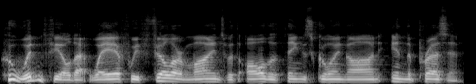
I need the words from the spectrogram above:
Who wouldn't feel that way if we fill our minds with all the things going on in the present?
